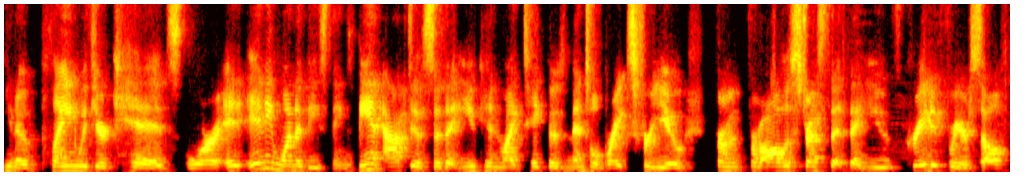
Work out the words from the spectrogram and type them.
you know, playing with your kids or any one of these things, being active so that you can like take those mental breaks for you from from all the stress that that you've created for yourself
